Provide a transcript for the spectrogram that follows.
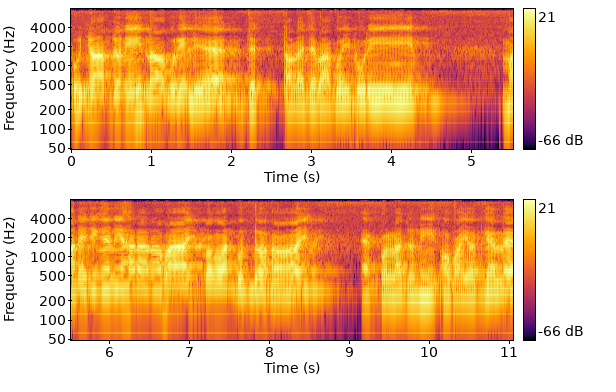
পুণ্য হাম জনী ন গুৰিলে তলে যেবা গৈ ফুৰি মানে জিঙানি হারা নভাই ভগবান বুদ্ধ হয়। এক পল্লাজনী অপায়ত গেলে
